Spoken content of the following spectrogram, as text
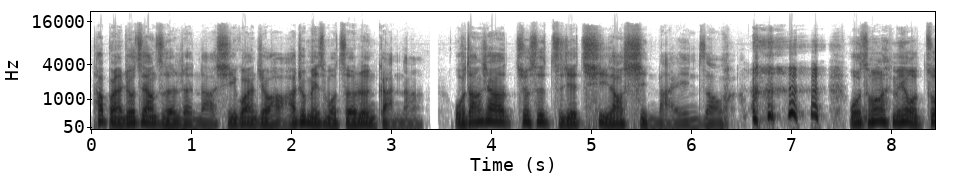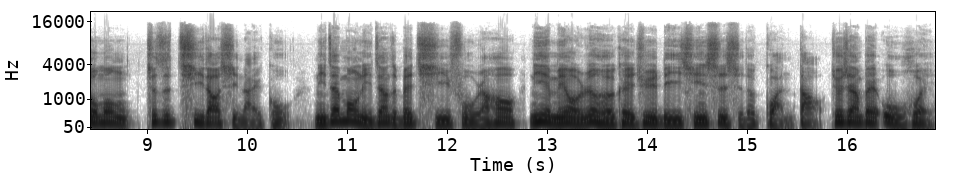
他本来就这样子的人啦，习惯就好，他就没什么责任感呐。”我当下就是直接气到醒来，你知道吗？我从来没有做梦就是气到醒来过。你在梦里这样子被欺负，然后你也没有任何可以去厘清事实的管道，就这样被误会，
